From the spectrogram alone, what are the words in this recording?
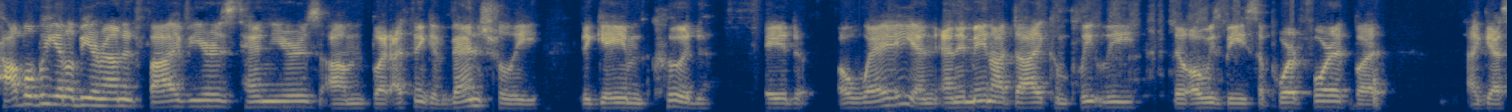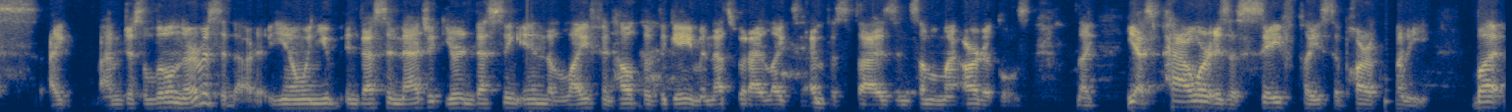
Probably it'll be around in five years, 10 years. Um, but I think eventually the game could fade away and, and it may not die completely. There'll always be support for it, but I guess I, I'm just a little nervous about it. You know, when you invest in Magic, you're investing in the life and health of the game, and that's what I like to emphasize in some of my articles. Like, yes, power is a safe place to park money, but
